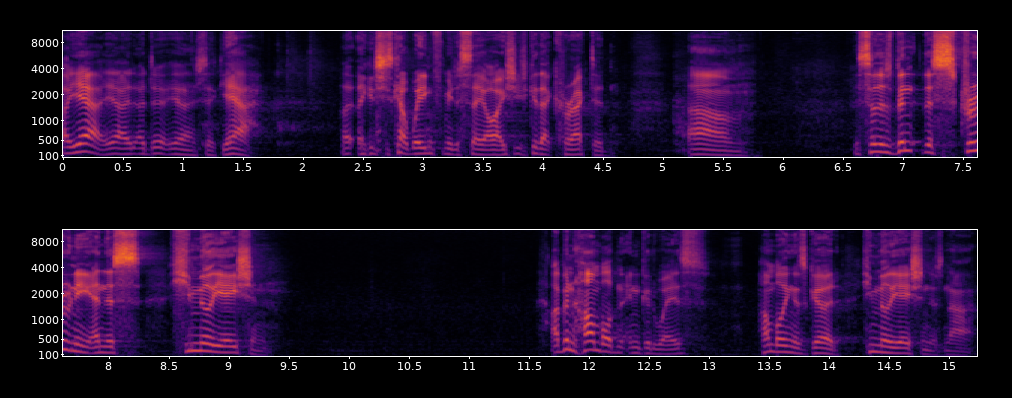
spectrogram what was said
oh yeah, yeah, I, I do. Yeah." She's like, "Yeah." Like, she's kind of waiting for me to say, oh, I should get that corrected. Um, so there's been this scrutiny and this humiliation. I've been humbled in good ways. Humbling is good, humiliation is not.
